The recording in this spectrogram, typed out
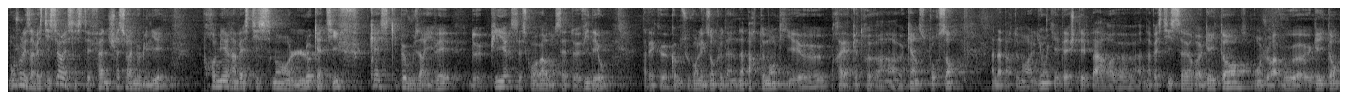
Bonjour les investisseurs, ici Stéphane, chasseur immobilier. Premier investissement locatif, qu'est-ce qui peut vous arriver de pire? C'est ce qu'on va voir dans cette vidéo, avec euh, comme souvent l'exemple d'un appartement qui est euh, prêt à 95%, un appartement à Lyon qui a été acheté par euh, un investisseur Gaëtan. Bonjour à vous Gaëtan,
